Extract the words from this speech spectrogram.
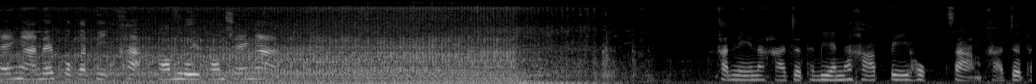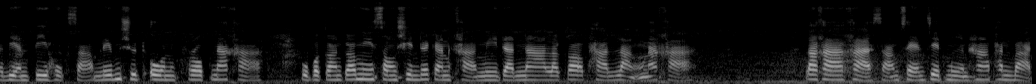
ช้งานได้ปกติค่ะ พร้อมลุยพร้อมใช้งาน คันนี้นะคะ จดทะเบียนนะคะ ปี 63 ค่ะ จดทะเบียนปี 63 เล่มชุดโอนครบนะคะ อุปกรณ์ก็มี 2 ชิ้นด้วยกันค่ะ มีด้านหน้าแล้วก็ผ่านหลังนะคะราคาค่ะ 375,000 บาท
